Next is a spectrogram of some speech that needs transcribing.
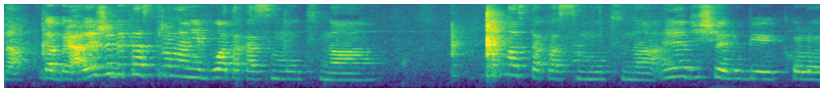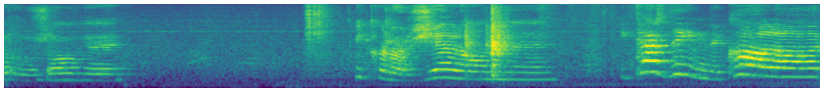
No. Dobra, ale żeby ta strona nie była taka smutna. Ona jest taka smutna, a ja dzisiaj lubię kolor różowy i kolor zielony. I każdy inny kolor.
